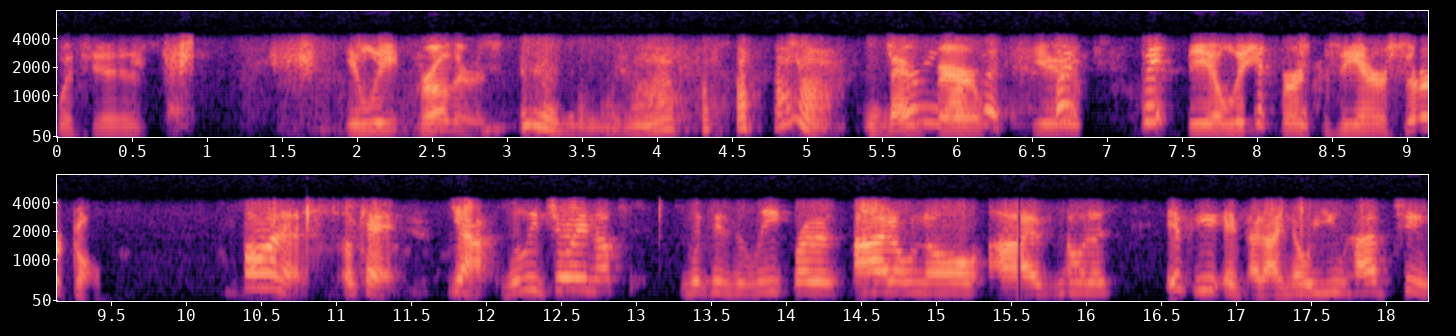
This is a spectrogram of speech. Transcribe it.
with his elite brothers Very where well put. But, the elite but- versus the inner circle? honest. Okay. Yeah. Will he join up with his elite brothers? I don't know. I've noticed if you if, and I know you have too.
